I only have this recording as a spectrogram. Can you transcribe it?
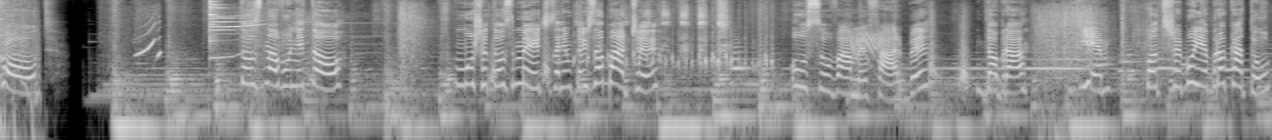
kot. To znowu nie to. Muszę to zmyć, zanim ktoś zobaczy. Usuwamy farby. Dobra, wiem. Potrzebuję brokatu.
